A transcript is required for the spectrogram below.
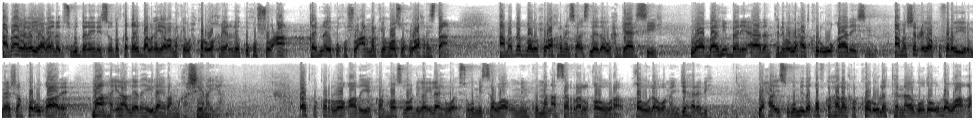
adaa laga yaabaa inaad isugu danaynayso dadka qayb baa laga yaabaa markay wax kor u akhriyaan inay ku khushuucaan qaybna ay ku khushuucaan markay hoos wax u akhristaan. Ama dad baad wax u akhrinaysaa isleedaa wax gaarsii waa baahi bani aadantanimo waxaad kor ugu qaadaysid. Ama sharcigaa ku faro yidhi meeshan kor u qaade ma aha inaad leedahay ilaahay baan maqarshiinaya codka kor loo qaadayo kon hoos loo dhiga ilaahay waa isugu mid sawaa'un minkum man asara alqawla waman jahara bih waxaa isugu mida qofka hadalka kor ula tanaagoodo u dhawaaqa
